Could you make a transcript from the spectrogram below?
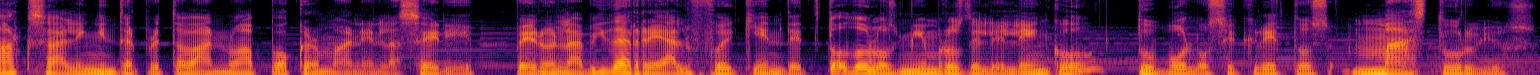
Mark Salling interpretaba a Noah Pokerman en la serie, pero en la vida real fue quien de todos los miembros del elenco tuvo los secretos más turbios.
